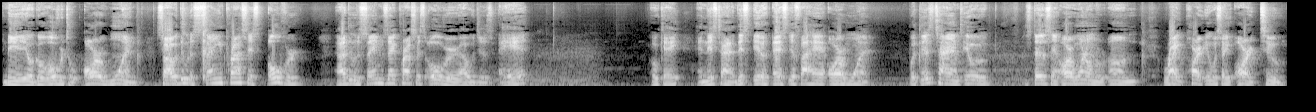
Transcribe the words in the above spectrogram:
and then it'll go over to R one. So I would do the same process over. I do the same exact process over. I would just add. Okay, and this time this is as if I had R one, but this time it will instead of saying R one on the um, right part, it would say R two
